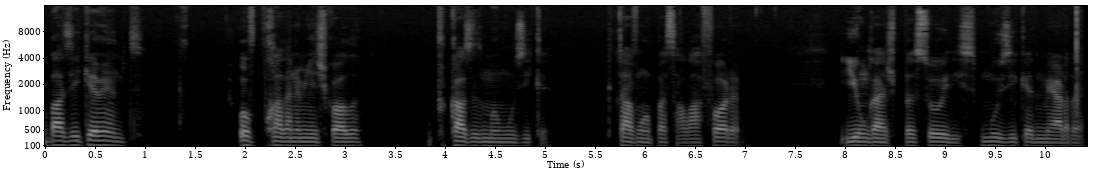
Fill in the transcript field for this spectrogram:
basicamente, houve porrada na minha escola por causa de uma música que estavam a passar lá fora e um gajo passou e disse música de merda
